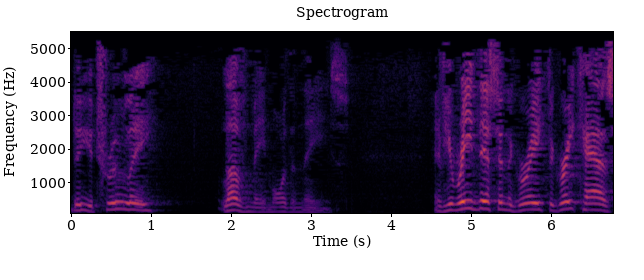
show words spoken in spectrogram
do you truly love me more than these? And if you read this in the Greek, the Greek has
